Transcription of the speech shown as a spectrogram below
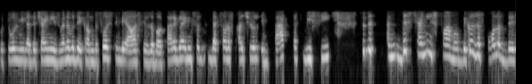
who told me that the Chinese, whenever they come, the first thing they ask is about paragliding. So that sort of cultural impact that we see. So this, and this Chinese farmer, because of all of this,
